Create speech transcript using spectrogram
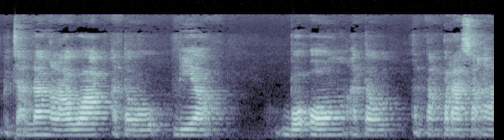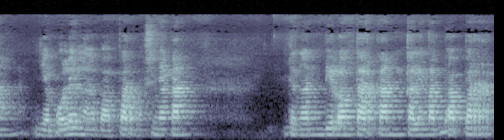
bercanda ngelawak atau dia bohong atau tentang perasaan ya boleh lah baper. Maksudnya kan dengan dilontarkan kalimat baper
